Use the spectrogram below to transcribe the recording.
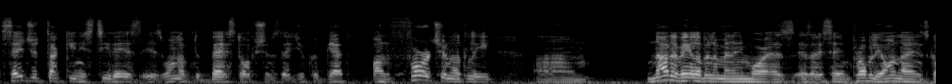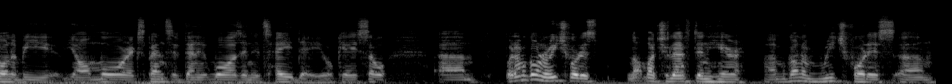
Sergio Tacchini Stile is, is one of the best options that you could get. Unfortunately, um, not available anymore as as I say, and probably online it's going to be you know more expensive than it was in its heyday. Okay, so um, but I'm going to reach for this. Not much left in here. I'm going to reach for this um,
